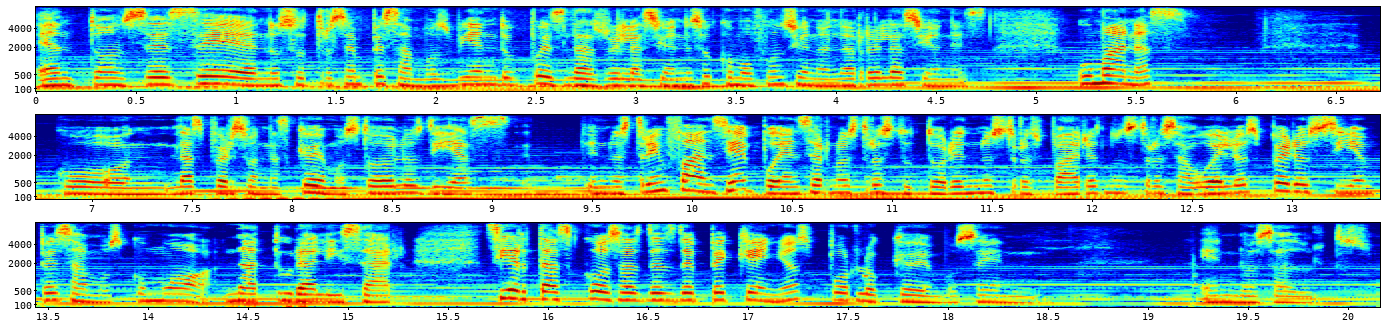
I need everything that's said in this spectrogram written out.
Entonces eh, nosotros empezamos viendo pues las relaciones o cómo funcionan las relaciones humanas con las personas que vemos todos los días en nuestra infancia y pueden ser nuestros tutores, nuestros padres, nuestros abuelos, pero sí empezamos como a naturalizar ciertas cosas desde pequeños por lo que vemos en, en los adultos.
